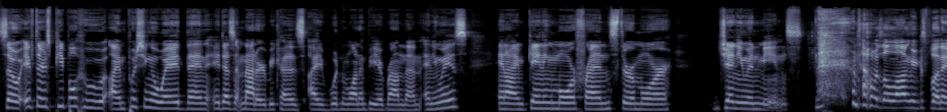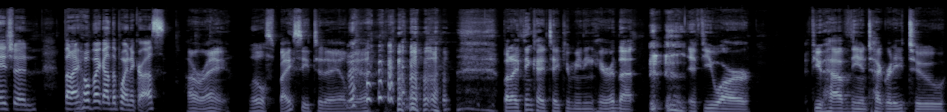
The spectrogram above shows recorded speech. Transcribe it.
So if there's people who I'm pushing away, then it doesn't matter because I wouldn't want to be around them anyways, and I'm gaining more friends through a more genuine means. that was a long explanation, but I hope I got the point across. All right. A little spicy today, Aaliyah. but I think I take your meaning here that if you are, if you have the integrity to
